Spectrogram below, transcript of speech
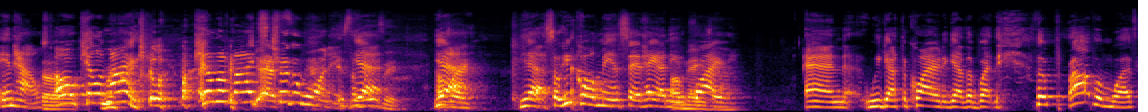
in house. oh, Killer Mike, Killer Mike. Killer Mike's Yes. trigger warning. It's yeah. amazing. Yeah, like- yeah. So he called me and said, "Hey, I need Amazing. a choir." And we got the choir together, but the problem was,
